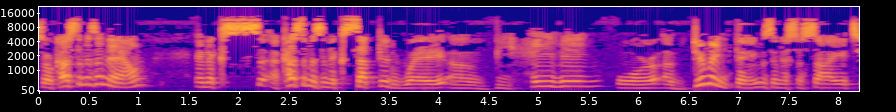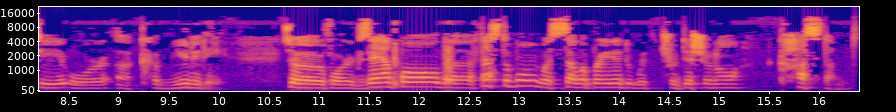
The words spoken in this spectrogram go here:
So custom is a noun. An ex- a custom is an accepted way of behaving or of doing things in a society or a community. So, for example, the festival was celebrated with traditional customs.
